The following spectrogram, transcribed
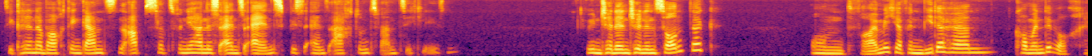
Sie können aber auch den ganzen Absatz von Johannes 1, 1 bis 1, 28 lesen. Ich wünsche einen schönen Sonntag und freue mich auf ein Wiederhören kommende Woche.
